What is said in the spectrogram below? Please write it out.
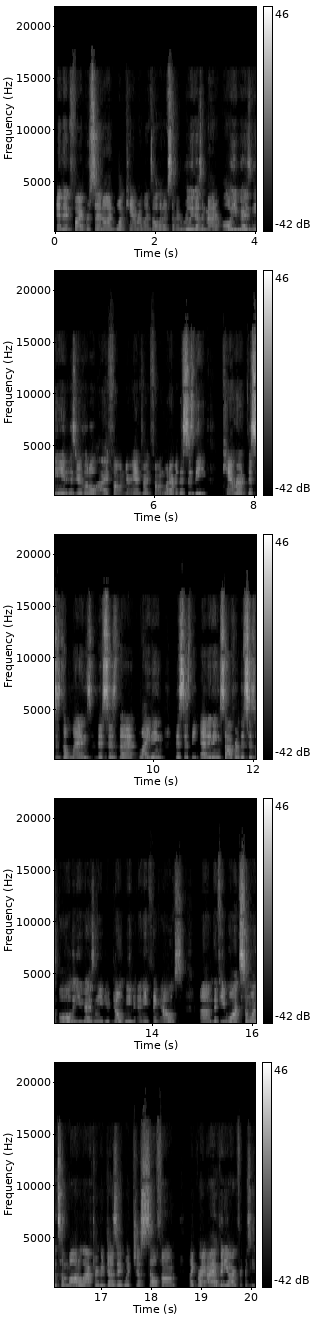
and then 5% on what camera lens all that other stuff. It really doesn't matter. All you guys need is your little iphone your android phone whatever. This is the camera this is the lens this is the lighting this is the editing software this is all that you guys need you don't need anything else um, if you want someone to model after who does it with just cell phone, like right, I have videographers. You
